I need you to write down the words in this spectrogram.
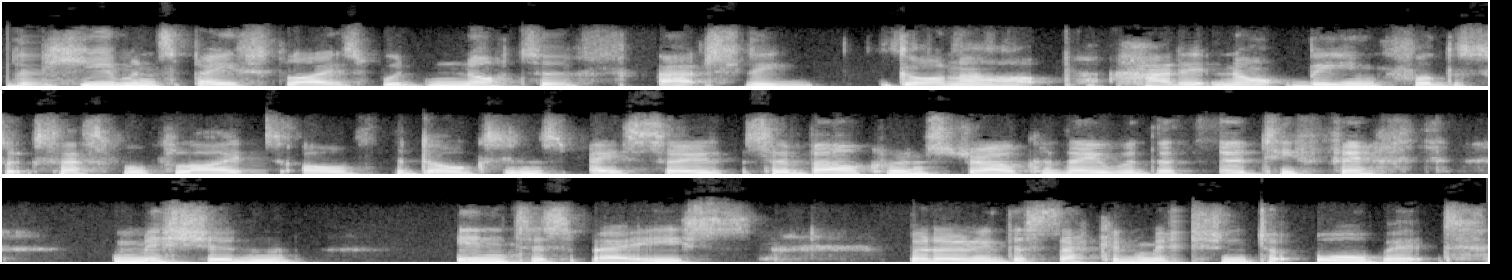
the human space flights would not have actually gone up had it not been for the successful flights of the dogs in space. So, so Belka and Strelka, they were the 35th mission into space, but only the second mission to orbit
